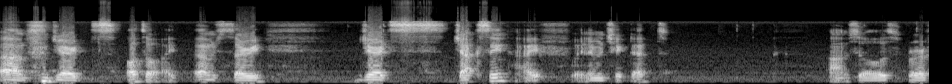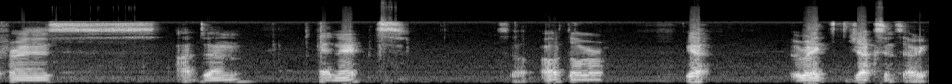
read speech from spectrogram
um, Jet Author, I, I'm sorry, Jet Jackson. I wait, let me check that. Um, so preference add-on Hairnet. So author, yeah, right, Jackson. Sorry.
